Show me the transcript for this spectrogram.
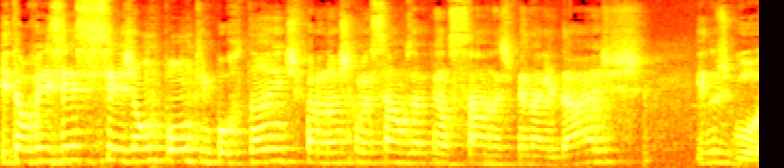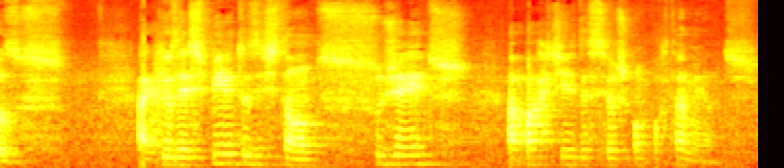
E talvez esse seja um ponto importante para nós começarmos a pensar nas penalidades e nos gozos a que os espíritos estão sujeitos a partir de seus comportamentos.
